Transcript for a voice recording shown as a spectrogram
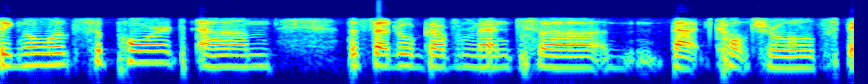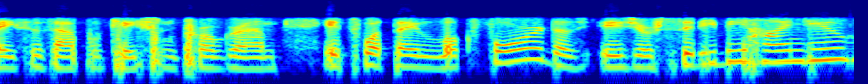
signal of support. Um, the federal government, uh, that cultural spaces application program, it's what they look for. Does, is your city behind you?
